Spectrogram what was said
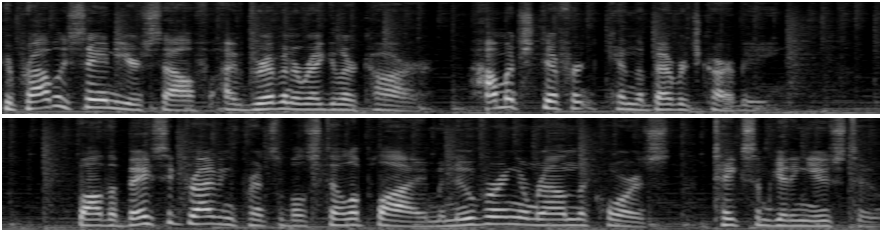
You're probably saying to yourself, I've driven a regular car. How much different can the beverage car be? While the basic driving principles still apply, maneuvering around the course takes some getting used to.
